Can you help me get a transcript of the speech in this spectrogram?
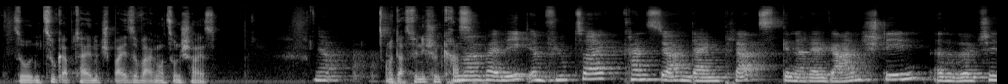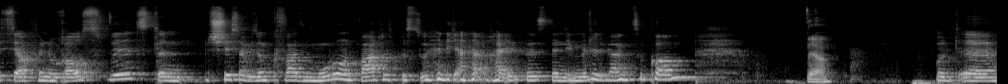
so ein Zugabteil mit Speisewagen und so ein Scheiß. Ja. Und das finde ich schon Wenn krass. man überlegt, im Flugzeug kannst du ja an deinem Platz generell gar nicht stehen. Also du stehst ja auch, wenn du raus willst, dann stehst du ja wie so ein Quasimodo und wartest, bis du endlich an der Reihe bist, in den Mittelgang zu kommen. Ja. Und äh,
